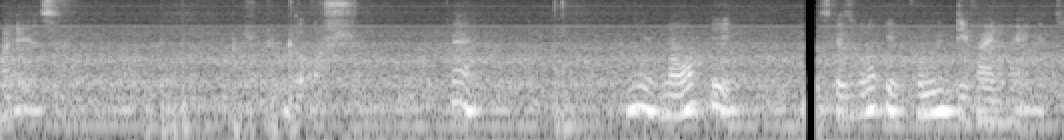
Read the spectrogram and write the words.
হয়ে গেছে দশ ওকে কি স্কেচগুলো কি ফুললি ডিফাইন হয়ে গেছে।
